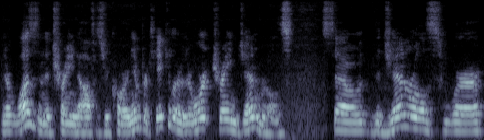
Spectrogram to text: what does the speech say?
there wasn't a trained officer corps, and in particular, there weren't trained generals. So the generals were,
